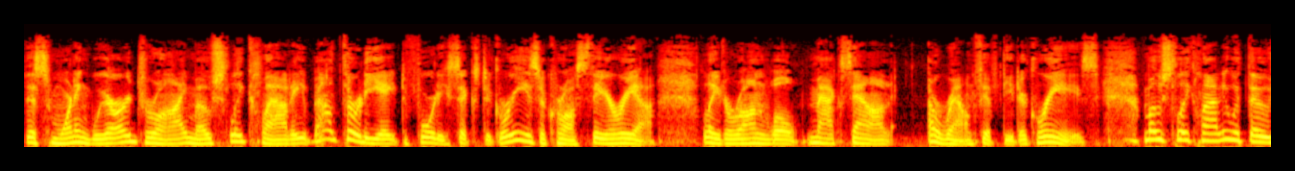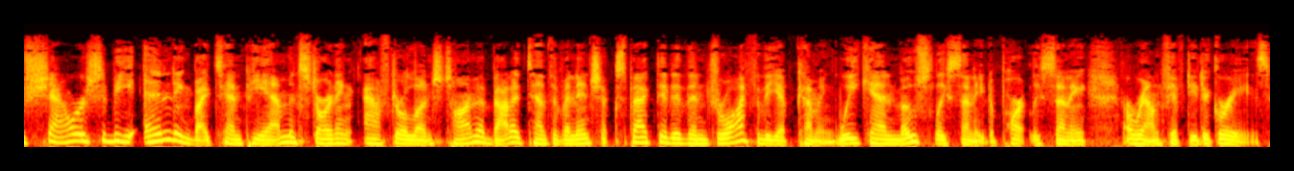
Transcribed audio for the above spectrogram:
This morning we are dry, mostly cloudy, about 38 to 46 degrees across the area. Later on we'll max out around 50 degrees. Mostly cloudy with those showers should be ending by 10 p.m. and starting after lunchtime, about a tenth of an inch expected and then dry for the upcoming weekend, mostly sunny to partly sunny around 50 degrees.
